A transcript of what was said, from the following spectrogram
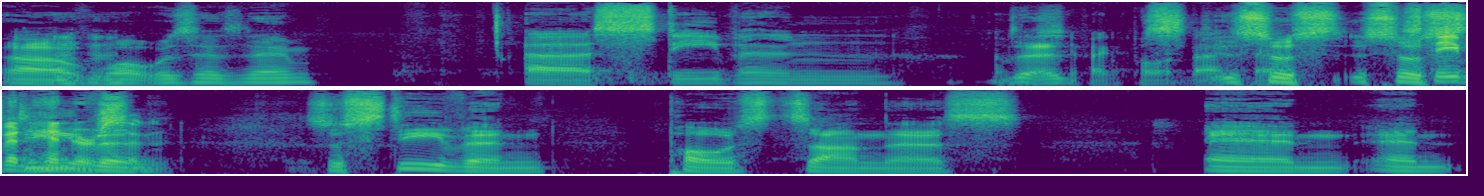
uh, mm-hmm. what was his name? Uh, Stephen. so so Stephen, Henderson. So Stephen posts on this, and and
